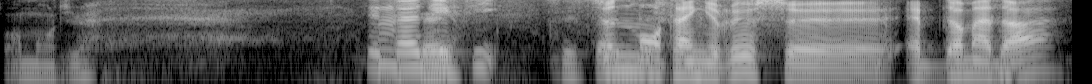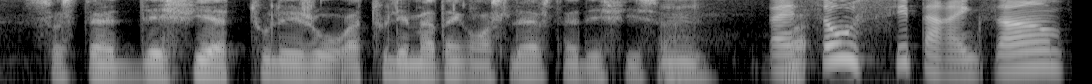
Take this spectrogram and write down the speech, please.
Oh mon Dieu. C'est un défi. c'est un une défi. montagne russe euh, hebdomadaire? Ça, c'est un défi à tous les jours. À tous les matins qu'on se lève, c'est un défi, ça. Mm. Ben Ouais. ça aussi, par exemple,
